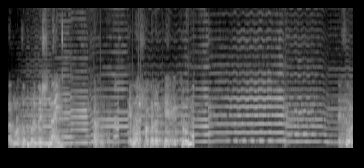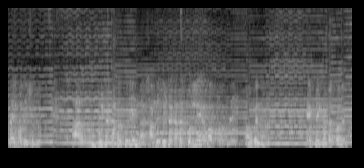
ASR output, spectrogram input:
তার মতো পরিবেশ নাই। এবং সকলকে একটু ওটাই হবে শুধু। আর দুইটা কাতার করিয়েন না, সামনে দুইটা কাতার করলে হবে- হবে না। একটাই কাতার করেন।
